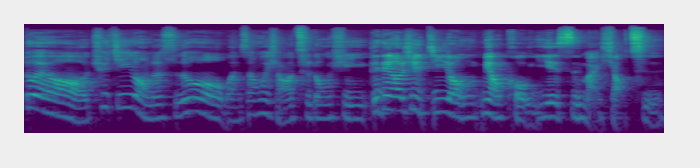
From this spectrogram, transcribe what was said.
对哦，去基隆的时候晚上会想要吃东西，一定要去基隆庙口夜市买小吃。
